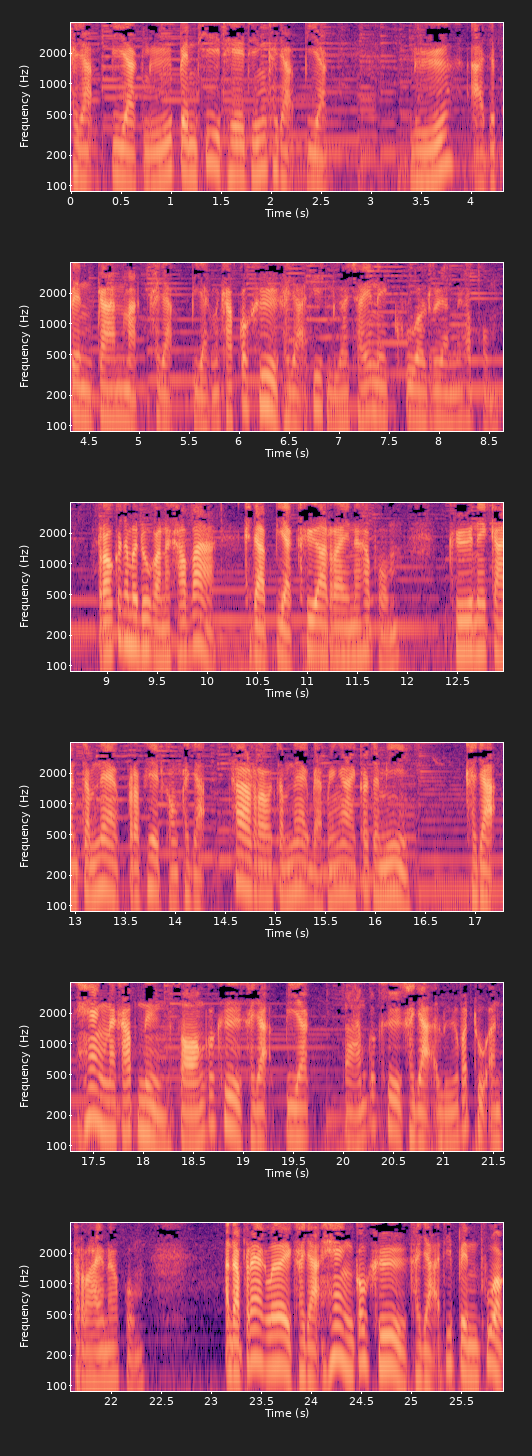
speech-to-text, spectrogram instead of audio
ขยะเปียก หรือเป็นที่เททิ้งขยะเปียก หรืออาจจะเป็นการหมักขยะเปียกนะครับ ก็คือขยะที่เหลือใช้ในครัวเรือนนะครับผมเราก็จะมาดูก่อนนะครับว่าขยะเปียกคืออะไรนะครับผมคือในการจำแนกประเภทของขยะ ถ้าเราจำแนกแบบง่ายๆ ก็จะมีขยะแห้งนะครับ1 2 ก็คือขยะเปียก 3 ก็คือขยะหรือวัตถุอันตรายนะครับผม อันดับแรกเลยขยะแห้งก็คือขยะที่เป็นพวก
